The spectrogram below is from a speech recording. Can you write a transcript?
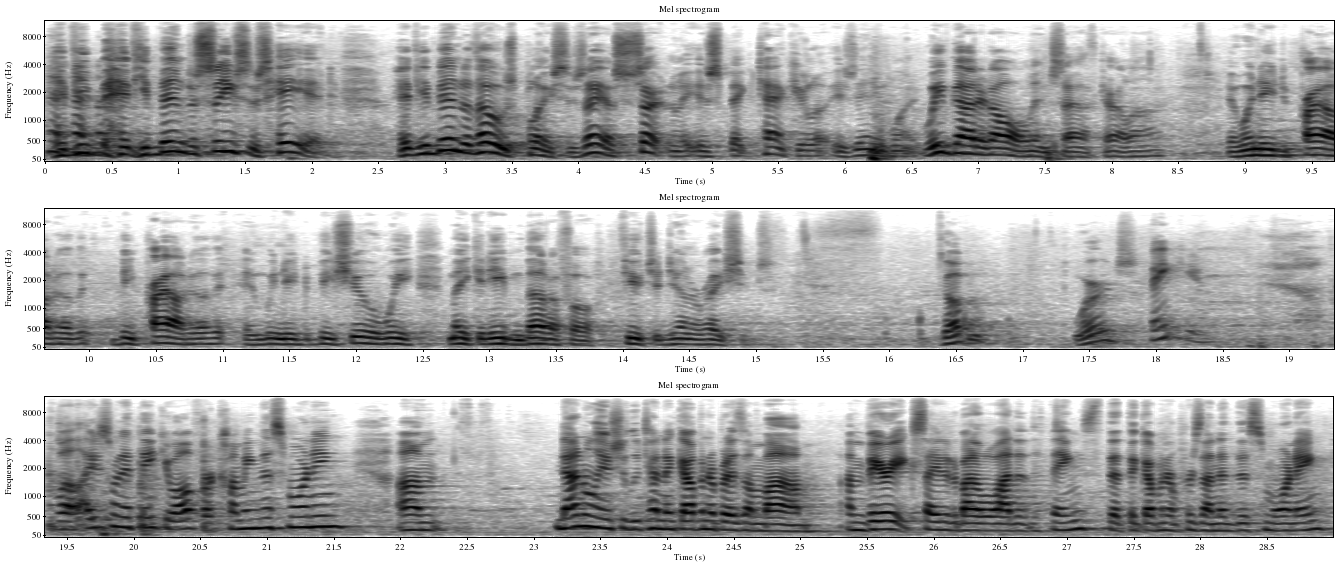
Have you, have you been to Caesar's Head? Have you been to those places? They are certainly as spectacular as anyone. We've got it all in South Carolina, and we need to proud of it, be proud of it, and we need to be sure we make it even better for future generations. Governor, words? Thank you. Well, I just want to thank you all for coming this morning. Um, Not only as your lieutenant governor, but as a mom. I'm very excited about a lot of the things that the governor presented this morning.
